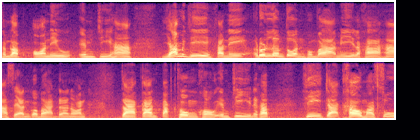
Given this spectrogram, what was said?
สำหรับ All New MG5 ย้ำอีกทีคันนี้รุ่นเริ่มต้น ผมว่ามีราคา 5 0 0แสนกว่าบาทแน่นอน จากการปักธงของ MG นะครับที่จะเข้ามาสู้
